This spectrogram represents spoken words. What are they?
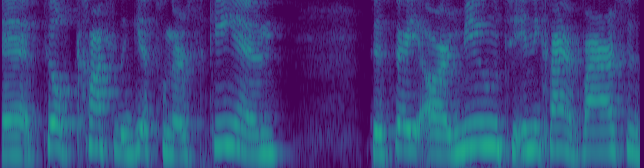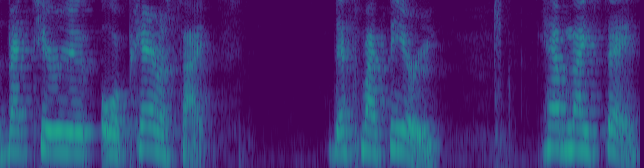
and filth constantly gets on their skin. That they are immune to any kind of viruses, bacteria, or parasites. That's my theory. Have a nice day.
